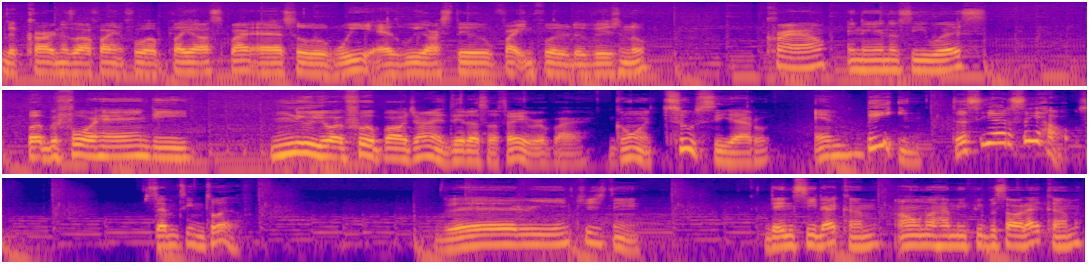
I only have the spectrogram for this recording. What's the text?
the Cardinals are fighting for a playoff spot, as so we, as we are still fighting for the divisional crown in the NFC West. But beforehand, the New York Football Giants did us a favor by going to Seattle and beating the Seattle Seahawks 17-12. Very interesting. Didn't see that coming. I don't know how many people saw that coming,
